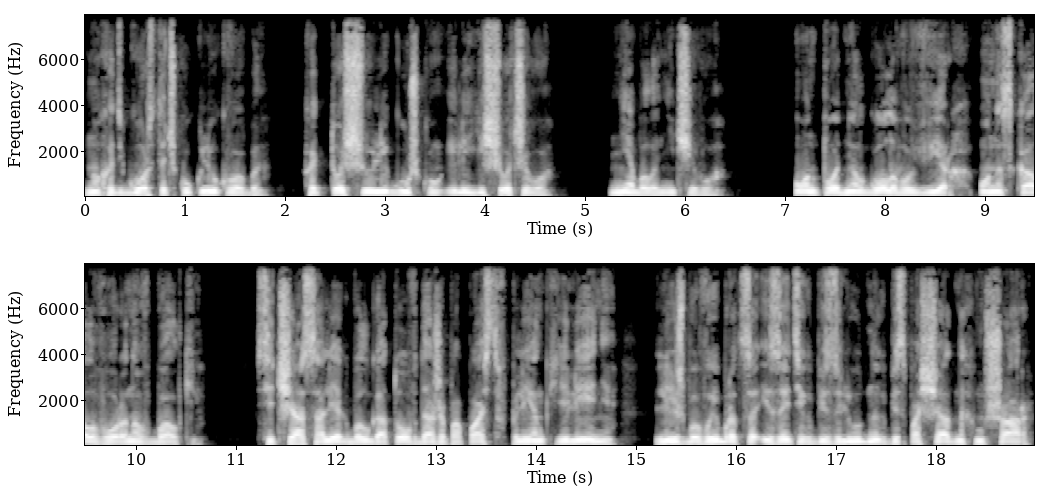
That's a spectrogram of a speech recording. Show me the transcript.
Но хоть горсточку клюква бы, хоть тощую лягушку или еще чего. Не было ничего. Он поднял голову вверх, он искал ворона в балке. Сейчас Олег был готов даже попасть в плен к Елене, лишь бы выбраться из этих безлюдных, беспощадных мшар,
